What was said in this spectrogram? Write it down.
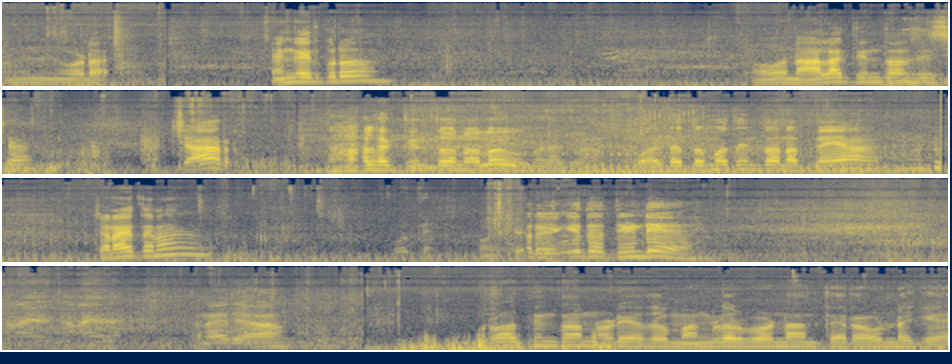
ಹ್ಞೂ ಓಡ ಹೆಂಗೈತೆ ಗುರು? ಓ, ನಾಲ್ಕು ತಿಂತವನ್ ಶಿಷ್ಯ? ಚಾರ್. ನಾಲ್ಕು ತಿಂತವನಲ್ಲ? ಹೊಟ್ಟೆ ತುಂಬ ತಿಂತವನ್ ಹತ್ತನೆಯ ಚೆನ್ನಾಯ್ತನ? ಹೆಂಗಿದೆ ತಿಂಡಿ? ಚೆನ್ನಾಗಿದೆಯಾ? ಬ್ರೋ ತಿಂತಾವ್ ನೋಡಿ, ಅದು ಮಂಗಳೂರು ಬೋಂಡ ಅಂತೆ ರೌಂಡಿಗೆ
